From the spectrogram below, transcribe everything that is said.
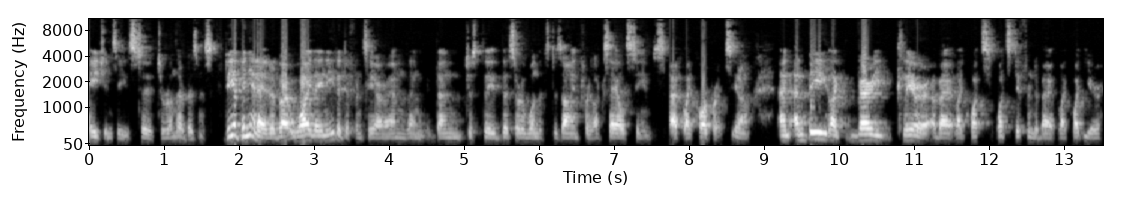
agencies to, to run their business, be opinionated about why they need a different CRM than, than just the, the sort of one that's designed for like sales teams at like corporates, you know and and be like very clear about like what's what's different about like what your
